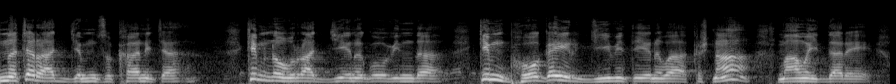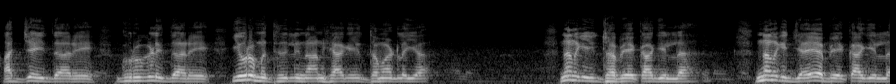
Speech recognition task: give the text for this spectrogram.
ನಚ ರಾಜ್ಯಂ ಸುಖಾನಿಚ ಕಿಂ ನೋ ರಾಜ್ಯೇನ ಗೋವಿಂದ, ಕಿಂ ಭೋಗೈರ್ ಜೀವಿತೇನವ ಕೃಷ್ಣ, ಮಾವ ಇದ್ದಾರೆ, ಅಜ್ಜ ಇದ್ದಾರೆ, ಗುರುಗಳಿದ್ದಾರೆ, ಇವರ ಮಧ್ಯದಲ್ಲಿ ನಾನು ಹೇಗೆ ಯುದ್ಧ ಮಾಡಲಯ್ಯ? ನನಗೆ ಯುದ್ಧ ಬೇಕಾಗಿಲ್ಲ, ನನಗೆ ಜಯ ಬೇಕಾಗಿಲ್ಲ.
